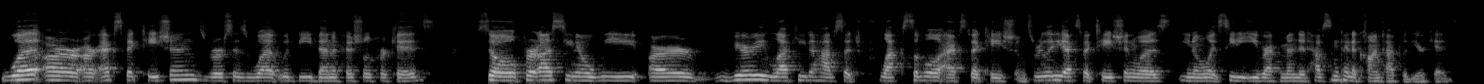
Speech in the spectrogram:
what are our expectations versus what would be beneficial for kids. So for us, you know, we are very lucky to have such flexible expectations. Really, the expectation was, you know, what CDE recommended have some kind of contact with your kids.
